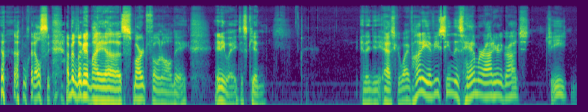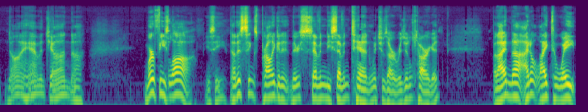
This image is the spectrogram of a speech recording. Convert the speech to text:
what else? I've been looking at my uh, smartphone all day. Anyway, just kidding. And then you ask your wife, honey, have you seen this hammer out here in the garage? Gee, no, I haven't, John. Uh, Murphy's Law, you see. Now this thing's probably going to, there's 7710, which was our original target. But I'm not, I don't like to wait,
